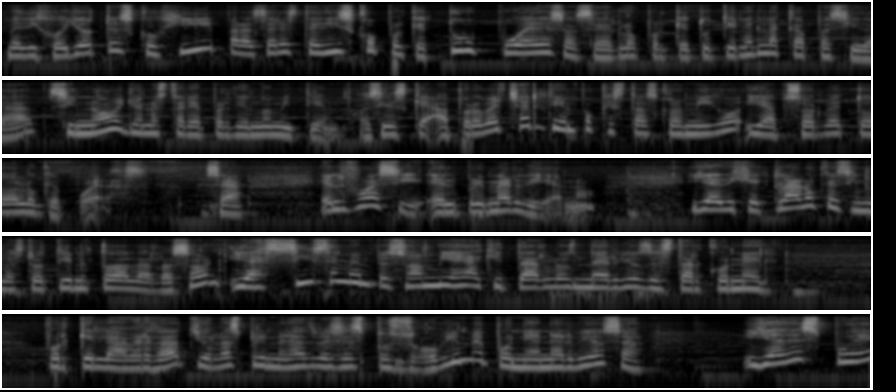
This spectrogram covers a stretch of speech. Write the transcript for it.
Me dijo, yo te escogí para hacer este disco porque tú puedes hacerlo, porque tú tienes la capacidad. Si no, yo no estaría perdiendo mi tiempo. Así es que aprovecha el tiempo que estás conmigo y absorbe todo lo que puedas. O sea, él fue así, el primer día, ¿no? Y ya dije, claro que sí, maestro tiene toda la razón. Y así se me empezó a mí a quitar los nervios de estar con él. Porque la verdad, yo las primeras veces, pues obvio me ponía nerviosa. Y ya después,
